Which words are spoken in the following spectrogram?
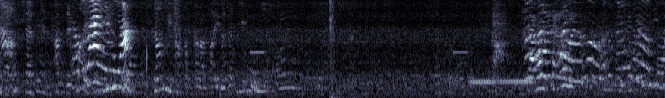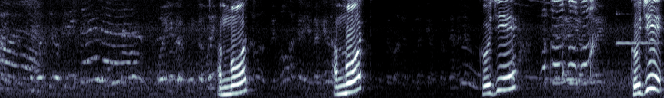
نعم. أصدقائي التليفون دمي فقط ترى قائمة حمود حمود كوجي؟ كوجي.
